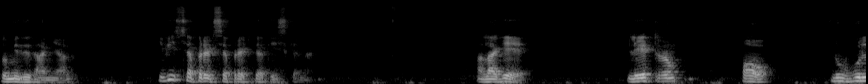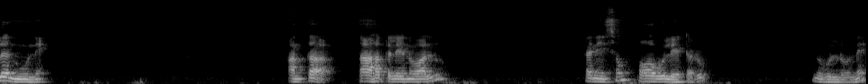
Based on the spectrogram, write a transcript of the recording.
తొమ్మిది ధాన్యాలు. ఇవి సెపరేట్ సెపరేట్గా తీసుకెళ్ళండి. అలాగే లీటర్ పావు నువ్వుల నూనె. అంత తాహత లేని వాళ్ళు కనీసం పావు లీటరు నువ్వుల నూనె.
